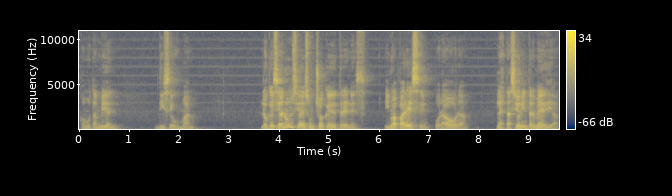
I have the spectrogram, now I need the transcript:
como también dice Guzmán. Lo que se anuncia es un choque de trenes y no aparece, por ahora, la estación intermedia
